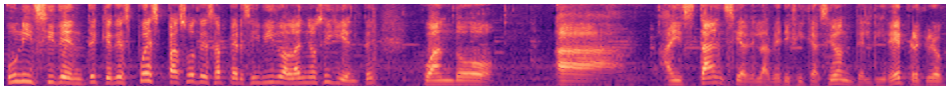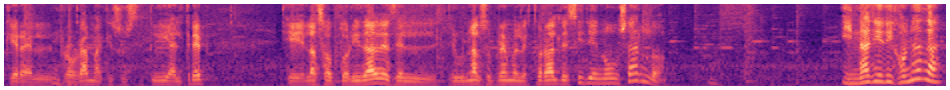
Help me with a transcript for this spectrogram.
Un incidente que después pasó desapercibido al año siguiente, cuando a, instancia de la verificación del DIREPRE, creo que era el programa que sustituía al TREP, eh, las autoridades del Tribunal Supremo Electoral deciden no usarlo. Y nadie dijo nada.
